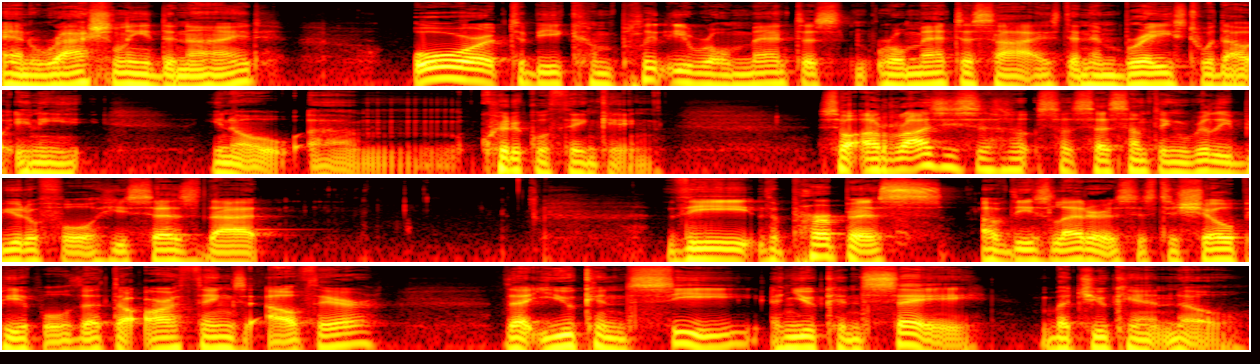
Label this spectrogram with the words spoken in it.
and rationally denied, or to be completely romantic, romanticized and embraced without any, you know, um, critical thinking. So Al Razi says, says something really beautiful. He says that the the purpose of these letters is to show people that there are things out there that you can see and you can say, but you can't know.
